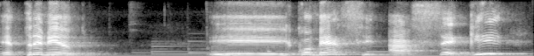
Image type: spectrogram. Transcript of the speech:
é tremendo. E comece a seguir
